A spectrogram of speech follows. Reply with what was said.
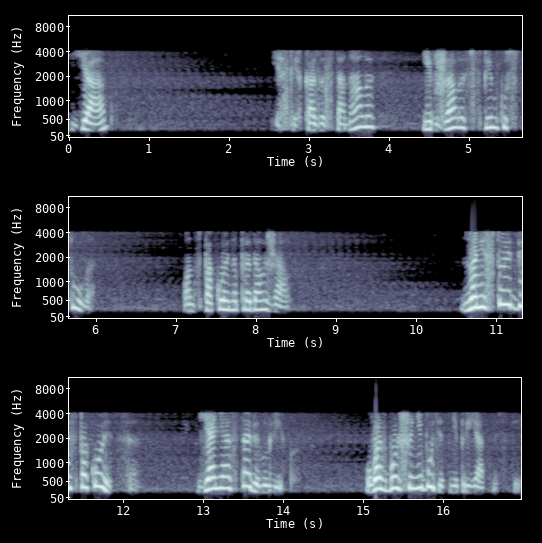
Я... Я слегка застонала и вжалась в спинку стула. Он спокойно продолжал. Но не стоит беспокоиться. Я не оставил улик. У вас больше не будет неприятностей.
